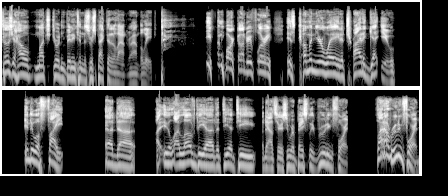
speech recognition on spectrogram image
Tells you how much Jordan Binnington is respected around, the league. Even Marc Andre Fleury is coming your way to try to get you into a fight. And uh, I, I love the uh, the TNT announcers who were basically rooting for it, flat out rooting for it.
